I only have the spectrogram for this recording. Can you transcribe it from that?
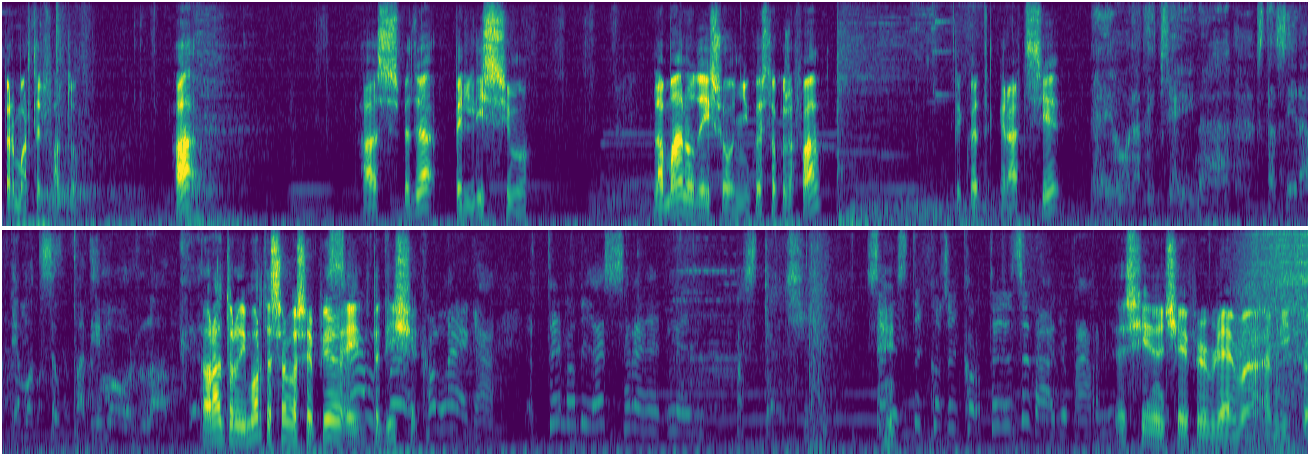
Per martelfato. Ah! Aspetta, bellissimo. La mano dei sogni, questo cosa fa? Grazie. È ora di cena. Stasera abbiamo zuppa di Morlock. L'altro di morte salva Serpino e impedisce... Collega, temo di essere le pasticci. Saresti così cortese da aiutarmi? Eh sì, non c'è problema, amico.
